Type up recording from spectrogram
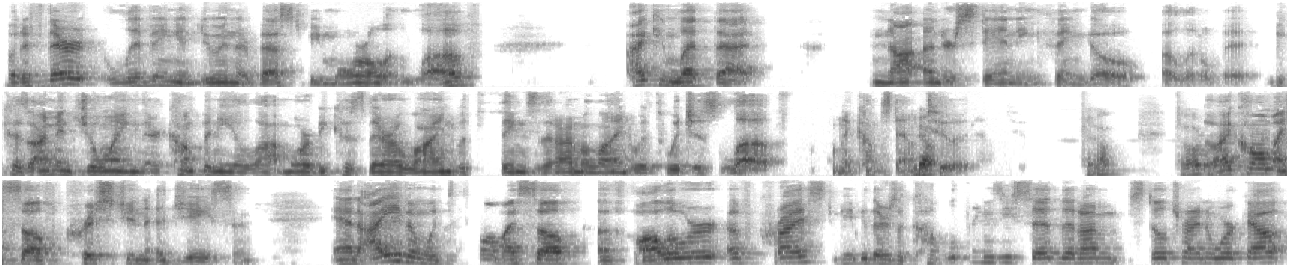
But if they're living and doing their best to be moral and love, I can let that not understanding thing go a little bit because I'm enjoying their company a lot more because they're aligned with the things that I'm aligned with, which is love when it comes down yep. to it. Yep, totally. So I call myself Christian adjacent. And I even would call myself a follower of Christ. Maybe there's a couple things he said that I'm still trying to work out,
